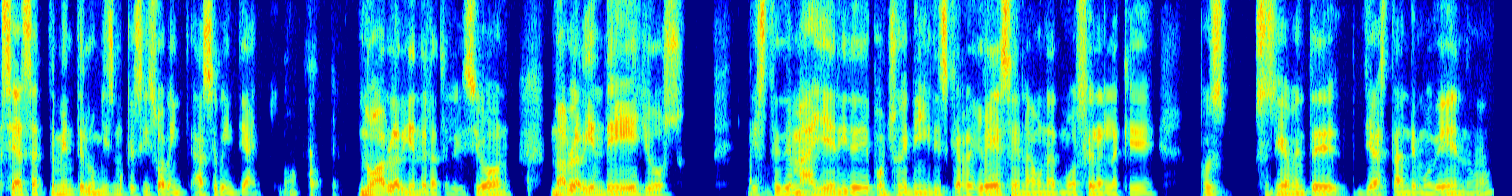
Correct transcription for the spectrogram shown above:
sea exactamente lo mismo que se hizo hace 20 años, ¿no? No habla bien de la televisión, no habla bien de ellos, este, de Mayer y de Poncho de Nigris, que regresen a una atmósfera en la que, pues, sencillamente ya están de modé, ¿no?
